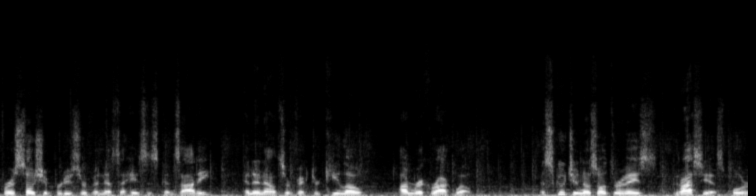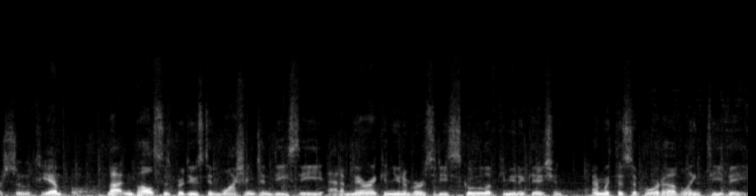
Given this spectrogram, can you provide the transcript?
For associate producer Vanessa Haces-Gonzatti and announcer Victor Kilo, I'm Rick Rockwell. Escúchenos otra vez. Gracias por su tiempo. Latin Pulse is produced in Washington, D.C. at American University School of Communication and with the support of Link TV.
